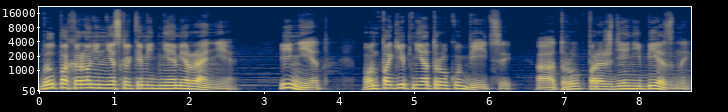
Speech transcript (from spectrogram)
был похоронен несколькими днями ранее. И нет, он погиб не от рук убийцы, а от рук порождений бездны.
